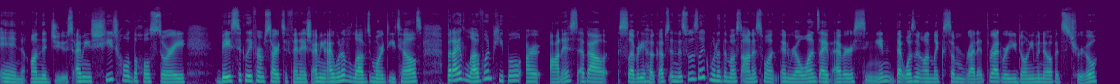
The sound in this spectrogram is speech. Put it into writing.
in on the juice. I mean, she told the whole story basically from start to finish. I mean, I would have loved more details, but I love when people are honest about celebrity hookups. And this was like one of the most honest one and real ones I've ever seen that wasn't on like some Reddit thread where you don't even know if it's true.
